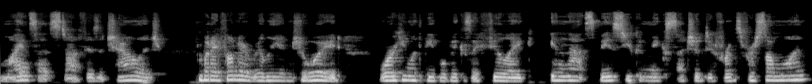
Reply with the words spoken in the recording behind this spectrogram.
Mindset stuff is a challenge. But I found I really enjoyed working with people because I feel like in that space, you can make such a difference for someone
